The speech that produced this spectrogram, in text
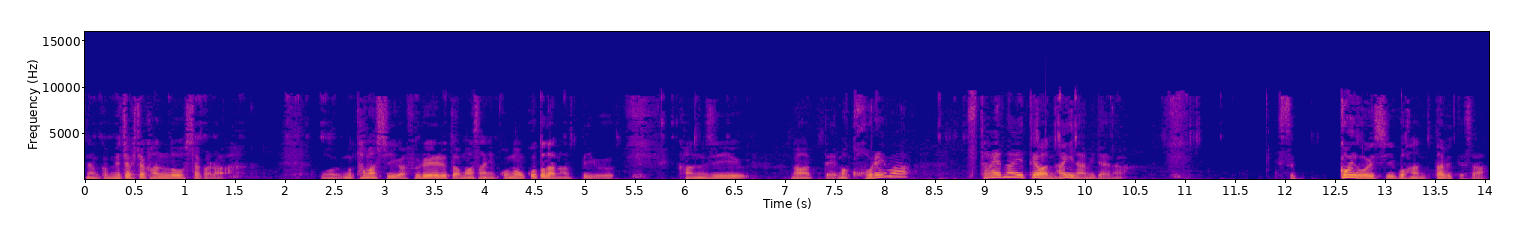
なんかめちゃくちゃ感動したから、もう、もう魂が震えるとはまさにこのことだなっていう感じがあって、まあこれは伝えない手はないなみたいな。すっごい美味しいご飯食べてさ、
